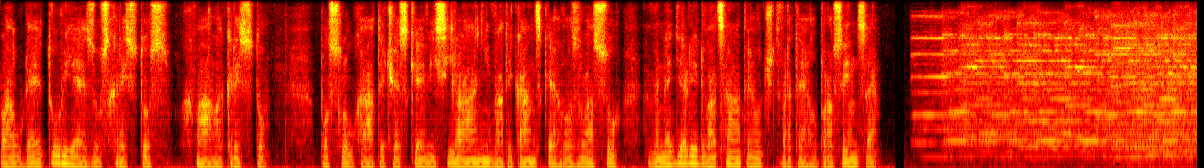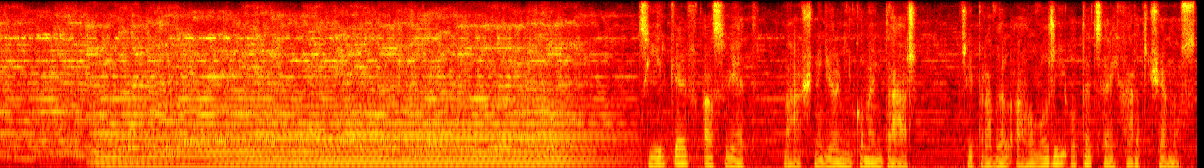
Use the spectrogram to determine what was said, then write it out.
Laudetur Jezus Christus, chvála Kristu. Posloucháte české vysílání Vatikánského rozhlasu v neděli 24. prosince. Církev a svět, náš nedělní komentář, připravil a hovoří otec Richard Čemus.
